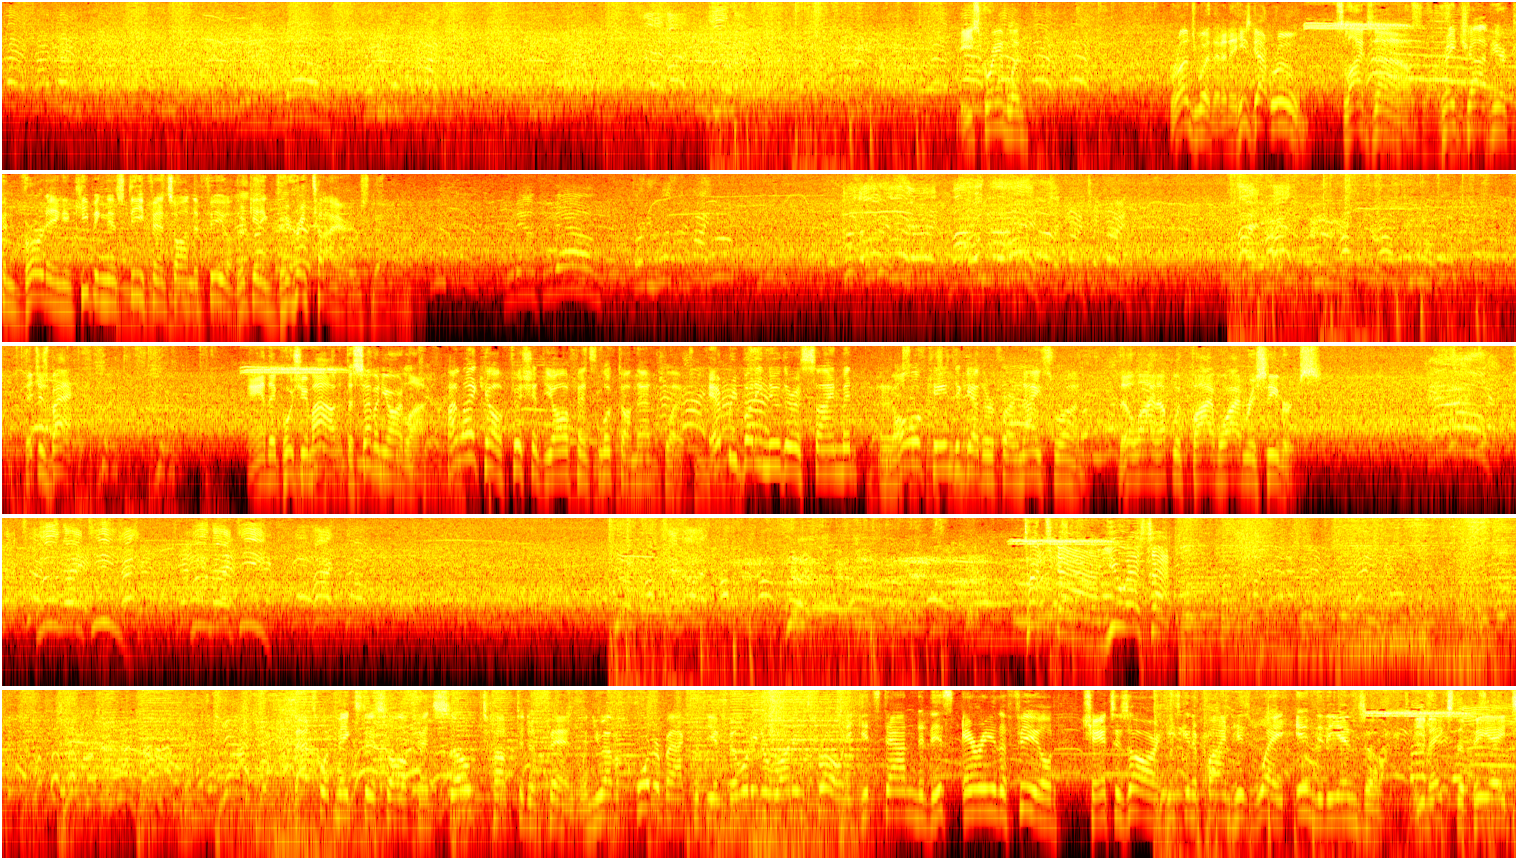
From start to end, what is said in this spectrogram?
He's scrambling. Runs with it, and he's got room. Slides down. Great job here converting and keeping this defense on the field. They're getting very tired. Pitches back. And they push him out at the seven-yard line. I like how efficient the offense looked on that play. Everybody knew their assignment, and it all came together for a nice run. They'll line up with five wide receivers. What makes this offense so tough to defend. When you have a quarterback with the ability to run and throw and he gets down into this area of the field, chances are he's going to find his way into the end zone. He makes the PAT.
